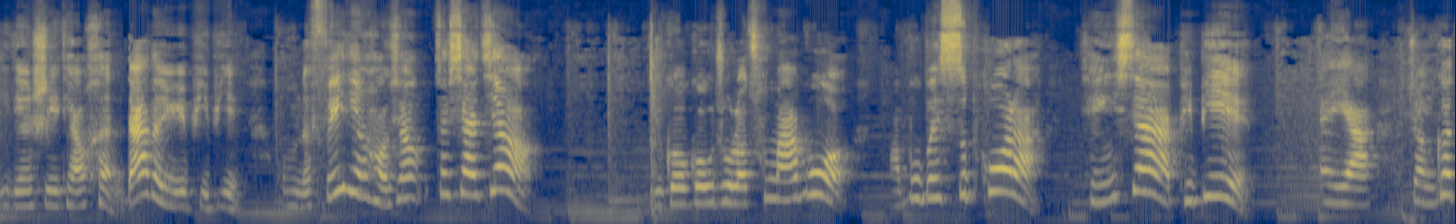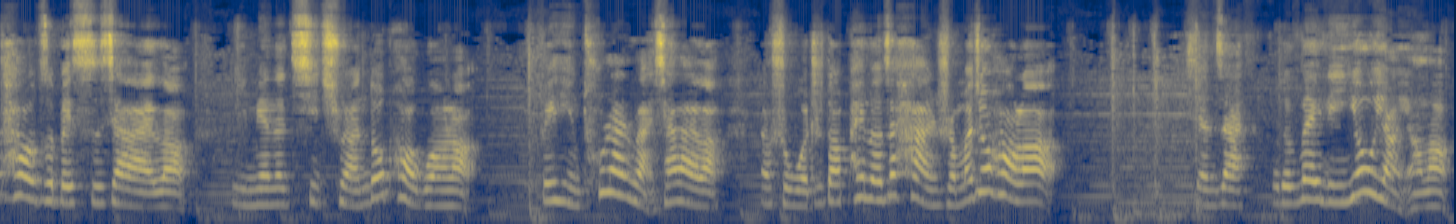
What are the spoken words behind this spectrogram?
一定是一条很大的鱼。皮皮，我们的飞艇好像在下降。鱼钩勾住了粗麻布，麻布被撕破了。停下，皮皮！哎呀，整个套子被撕下来了，里面的气全都跑光了。飞艇突然软下来了。要是我知道佩勒在喊什么就好了。现在我的胃里又痒痒了。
